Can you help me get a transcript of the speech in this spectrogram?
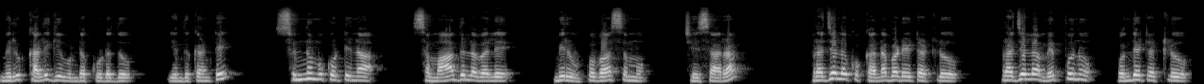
మీరు కలిగి ఉండకూడదు. ఎందుకంటే సున్నము కొట్టిన సమాధుల వలె మీరు ఉపవాసము చేశారా? ప్రజలకు కనబడేటట్లు ప్రజల మెప్పును పొందేటట్లు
